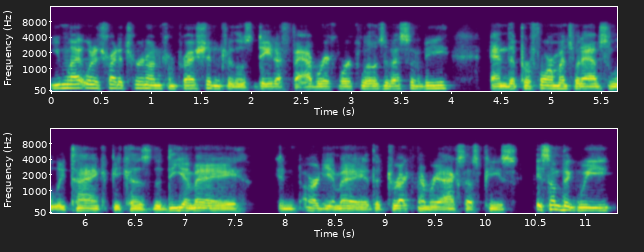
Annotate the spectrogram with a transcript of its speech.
You might want to try to turn on compression for those data fabric workloads of SMB, and the performance would absolutely tank because the DMA in RDMA, the direct memory access piece, is something we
